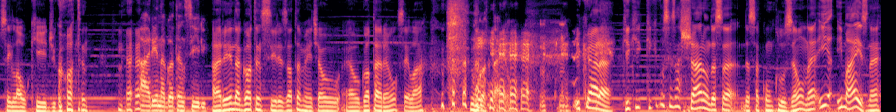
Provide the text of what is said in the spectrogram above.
sei lá o que de Gotham. Arena Gotham City. Arena Gotham City, exatamente. É o, é o Gotarão, sei lá. Gotarão. e cara, o que, que, que vocês acharam dessa, dessa conclusão, né? E, e mais, né?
